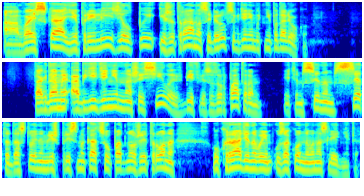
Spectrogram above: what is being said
а войска Епрели, Зелпы и Жетрана соберутся где-нибудь неподалеку. Тогда мы объединим наши силы в битве с узурпатором, этим сыном Сета, достойным лишь присмыкаться у подножия трона, украденного им у законного наследника».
